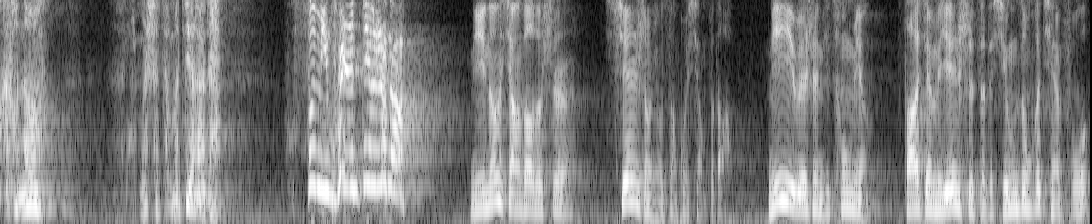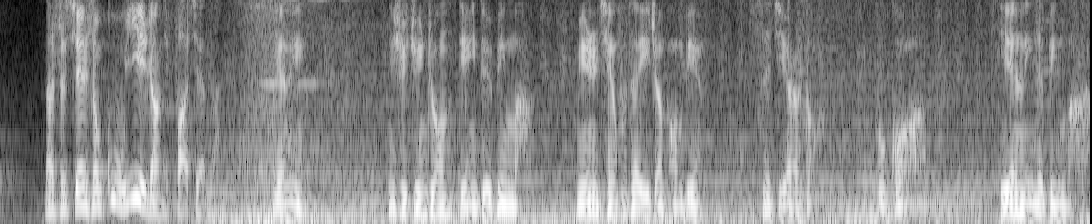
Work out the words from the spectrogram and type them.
可能！你们是怎么进来的？我分明派人盯着呢。你能想到的事，先生又怎会想不到？你以为是你聪明，发现了燕世子的行踪和潜伏？那是先生故意让你发现的。燕灵，你去军中点一队兵马，明日潜伏在驿站旁边，伺机而动。不过，燕灵的兵马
